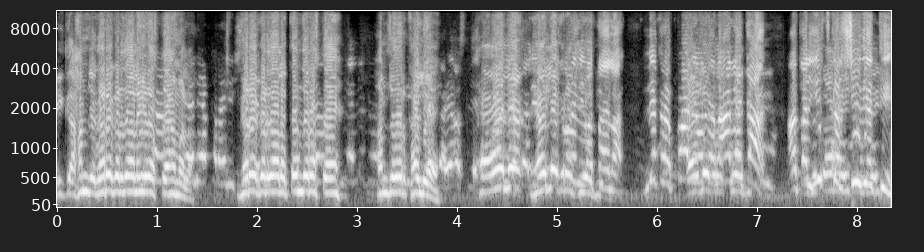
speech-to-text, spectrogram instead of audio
ठीक आहे आमच्या घराकडे जायला हे रस्ता आहे आम्हाला. घराकडे जायला कंद रस्ता आहे. आमचं घर खाली आहे. ह्या ले- ह्या. लेकरं आले का आता? इतकं शी देते?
